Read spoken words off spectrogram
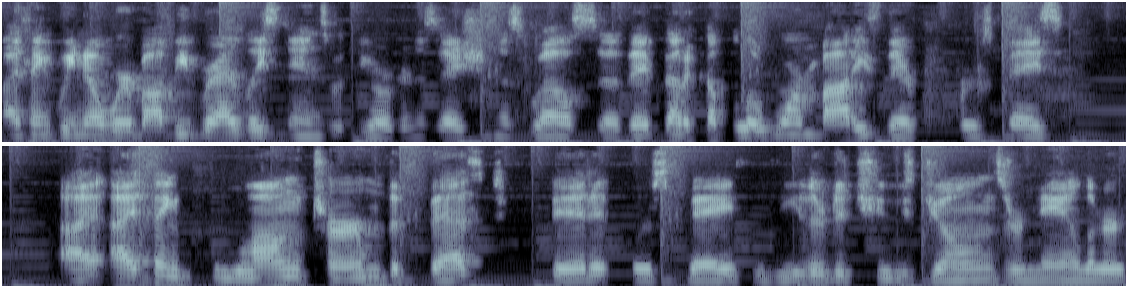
I think we know where Bobby Bradley stands with the organization as well. So they've got a couple of warm bodies there for first base. I, I think long term, the best fit at first base is either to choose Jones or Naylor,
